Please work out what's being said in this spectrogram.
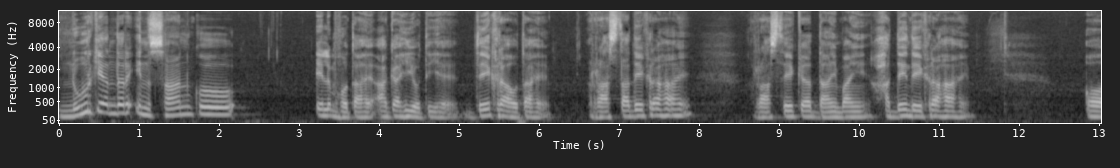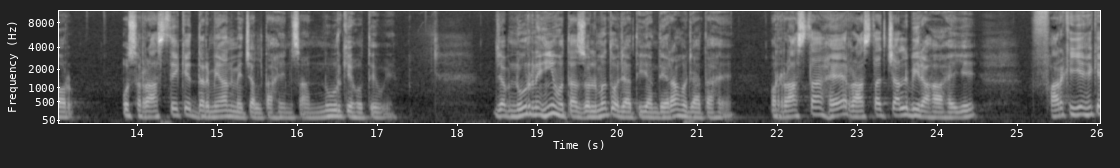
نور کے اندر انسان کو علم ہوتا ہے، آگاہی ہوتی ہے، دیکھ رہا ہوتا ہے، راستہ دیکھ رہا ہے، راستے کا دائیں بائیں حدیں دیکھ رہا ہے۔ اور اس راستے کے درمیان میں چلتا ہے انسان، نور کے ہوتے ہوئے۔ جب نور نہیں ہوتا، ظلمت ہو جاتی ہے، اندھیرا ہو جاتا ہے، اور راستہ ہے، راستہ چل بھی رہا ہے یہ۔ فرق یہ ہے کہ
